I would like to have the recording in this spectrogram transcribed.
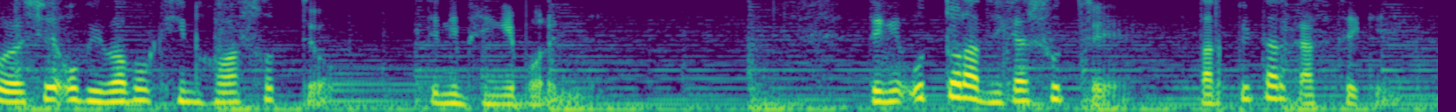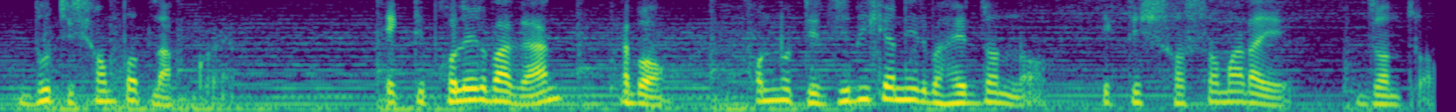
বয়সে অভিভাবকহীন হওয়া সত্ত্বেও তিনি ভেঙে পড়েননি। তিনি উত্তরাধিকার সূত্রে তার পিতার কাছ থেকে দুটি সম্পদ লাভ করেন, একটি ফলের বাগান এবং অন্যটি জীবিকা নির্বাহের জন্য একটি শস্য মাড়াইয়ের যন্ত্র।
